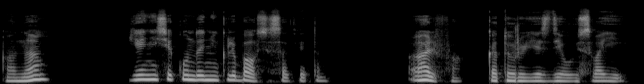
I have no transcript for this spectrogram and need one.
«Она?» Я ни секунды не колебался с ответом. «Альфа, которую я сделаю своей».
